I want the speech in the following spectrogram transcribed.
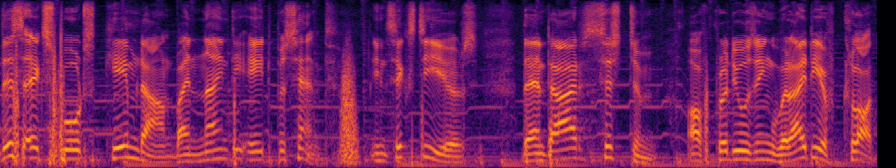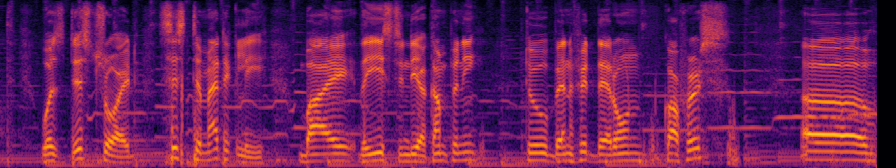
this exports came down by ninety-eight percent. In sixty years, the entire system of producing variety of cloth was destroyed systematically by the East India Company to benefit their own coffers. Uh,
